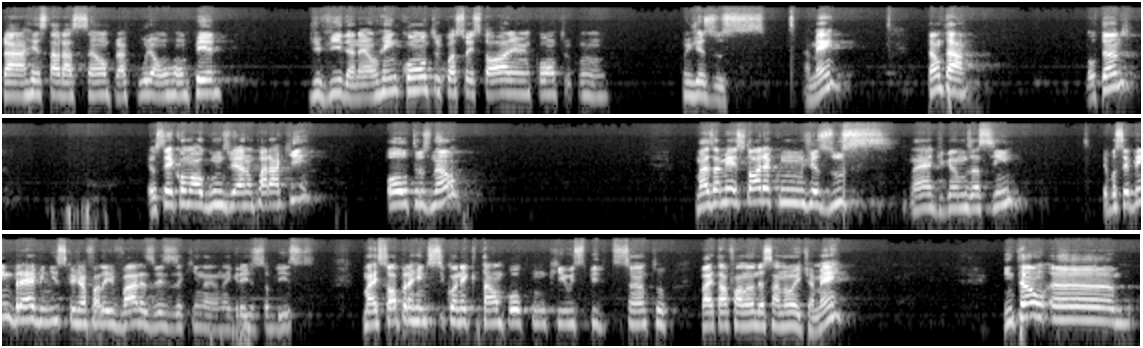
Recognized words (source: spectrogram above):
para restauração, para cura, um romper de vida, né? Um reencontro com a sua história, um encontro com, com Jesus. Amém? Então tá. Voltando. Eu sei como alguns vieram parar aqui, outros não. Mas a minha história com Jesus, né, digamos assim, eu vou ser bem breve nisso, que eu já falei várias vezes aqui na, na igreja sobre isso. Mas só para a gente se conectar um pouco com o que o Espírito Santo vai estar falando essa noite, amém? Então, uh,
